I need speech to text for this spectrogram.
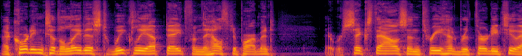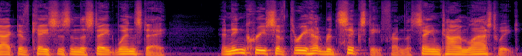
According to the latest weekly update from the Health Department, there were 6,332 active cases in the state Wednesday, an increase of 360 from the same time last week.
